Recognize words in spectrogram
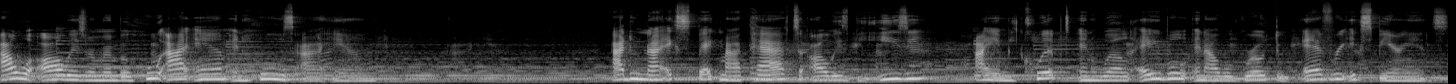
I will always remember who I am and whose I am. I do not expect my path to always be easy. I am equipped and well able, and I will grow through every experience.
